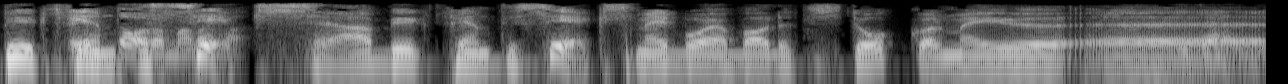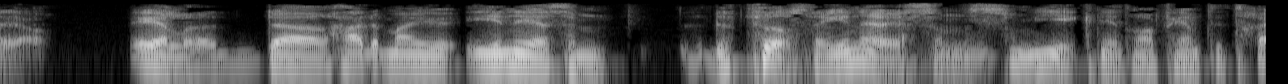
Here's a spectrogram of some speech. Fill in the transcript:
byggt alla fall. 56, ja byggt 56, Medborgarbadet i Stockholm är ju Där, eh, ja. äldre. Där hade man ju inne-SM, det första inne-SM Mm. som gick 1953.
